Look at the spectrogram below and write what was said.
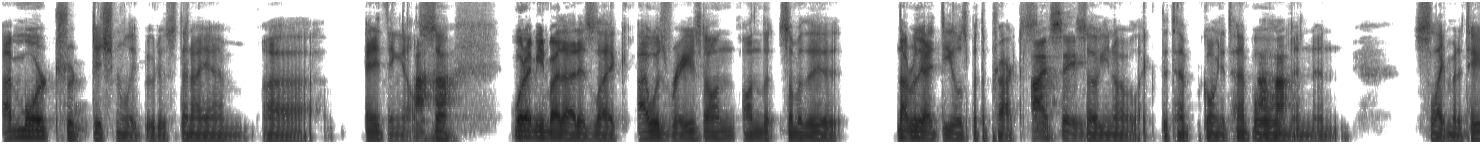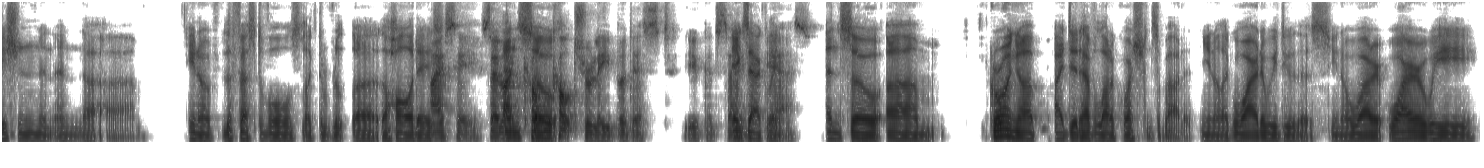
I'm more traditionally Buddhist than I am uh, anything else. Uh-huh. So, what I mean by that is like I was raised on on the some of the not really ideals, but the practices. I see. So you know, like the temp going to temple uh-huh. and and slight meditation and and uh, you know the festivals like the uh, the holidays. I see. So like so, culturally Buddhist, you could say exactly. Yes. And so um, growing up, I did have a lot of questions about it. You know, like why do we do this? You know, why why are we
